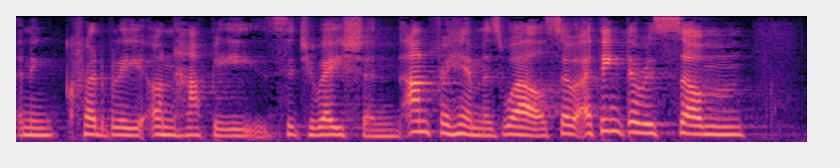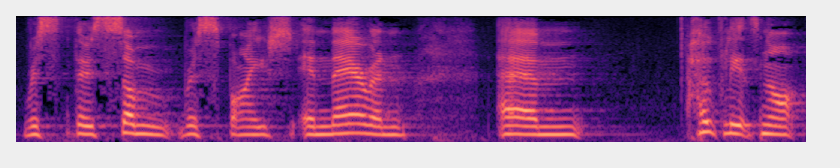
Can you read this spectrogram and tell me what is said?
an incredibly unhappy situation, and for him as well. So I think there is some res- there's some respite in there, and um, hopefully it's not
